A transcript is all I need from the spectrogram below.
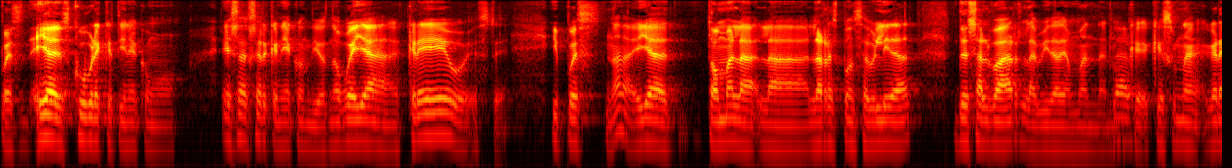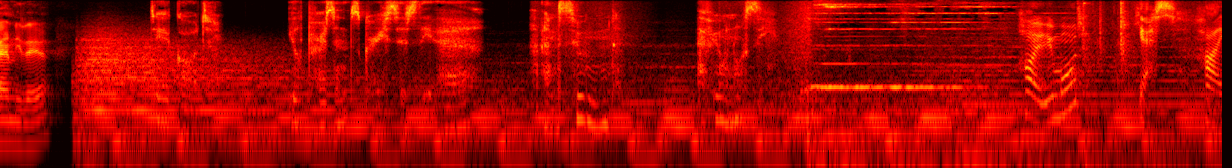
pues ella descubre que tiene como esa cercanía con Dios, ¿no? O ella cree, o este, y pues nada, ella toma la, la- la responsabilidad de salvar la vida de Amanda, ¿no? Claro. Que, que es una gran idea. Dear God, your presence graces the air, and soon everyone will see. Hi, you Maud? Yes, hi.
